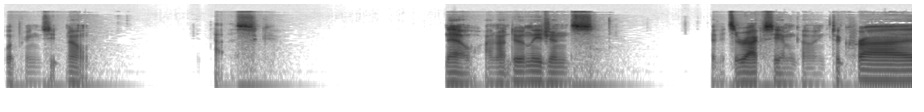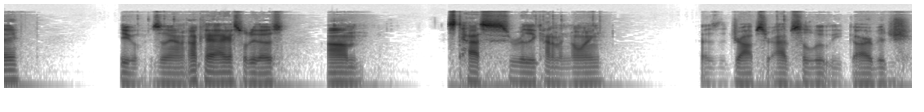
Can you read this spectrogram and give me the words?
What brings you? No. Task. No, I'm not doing legions. If it's Araxxi, I'm going to cry. You, Zilyana. Okay, I guess we'll do those. Um, this task's really kind of annoying because the drops are absolutely garbage.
